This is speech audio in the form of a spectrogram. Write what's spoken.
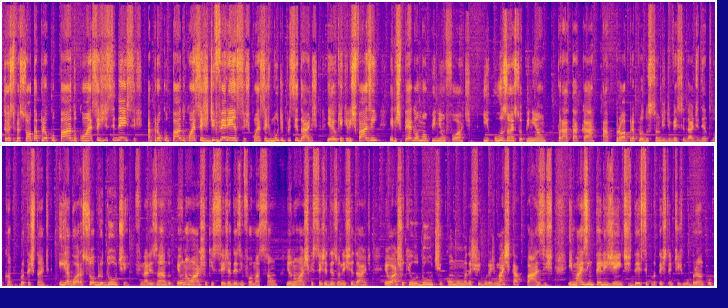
Então esse pessoal está preocupado com essas dissidências, está preocupado com essas diferenças, com essas multiplicidades. E aí o que, que eles fazem? Eles pegam uma opinião forte, e usam essa opinião para atacar a própria produção de diversidade dentro do campo protestante. E agora, sobre o Dulce, finalizando, eu não acho que seja desinformação, eu não acho que seja desonestidade. Eu acho que o Dulce, como uma das figuras mais capazes e mais inteligentes desse protestantismo branco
